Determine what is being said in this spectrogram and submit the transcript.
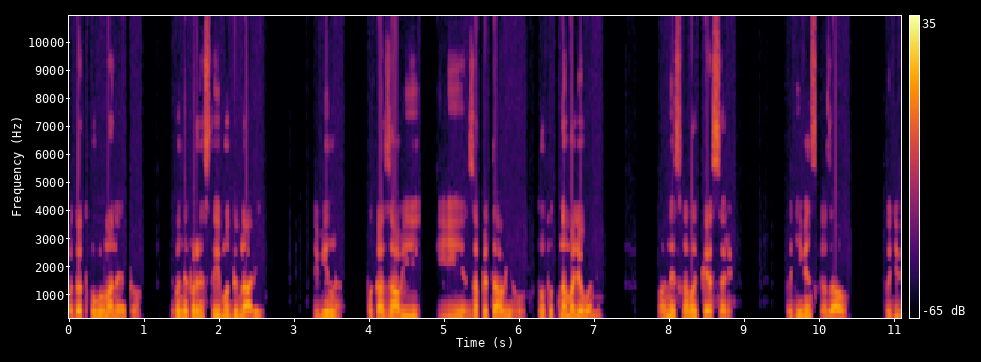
податкову монету. І вони принесли йому динарій. Він показав її і запитав його, хто тут намальований. Вони сказали кесарь. Тоді він сказав, тоді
